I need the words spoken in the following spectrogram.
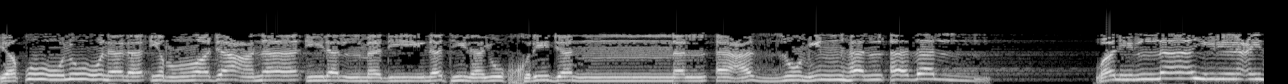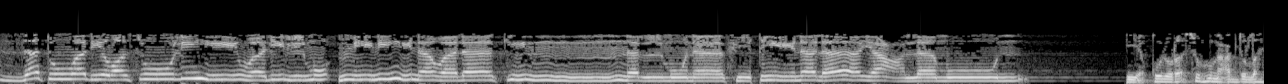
يقولون لئن رجعنا إلى المدينة ليخرجن الأعز منها الأذل. ولله العزة ولرسوله وللمؤمنين ولكن المنافقين لا يعلمون. يقول رأسهم عبد الله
